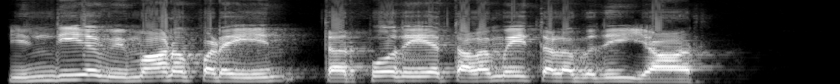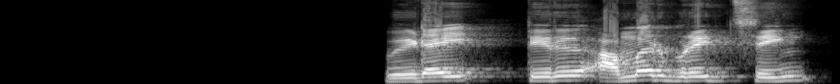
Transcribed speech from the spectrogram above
இந்திய விமானப்படையின் தற்போதைய தலைமை தளபதி யார்? விடை திரு. அமர்பிரீத் சிங்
